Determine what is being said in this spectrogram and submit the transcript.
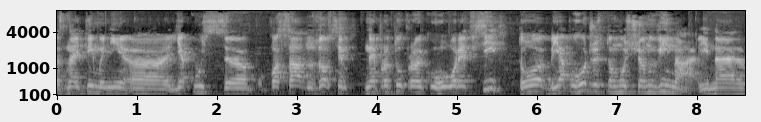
знайти мені е, якусь е, посаду зовсім не про ту, про яку говорять всі, то я погоджуюсь, тому що ну війна, і на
